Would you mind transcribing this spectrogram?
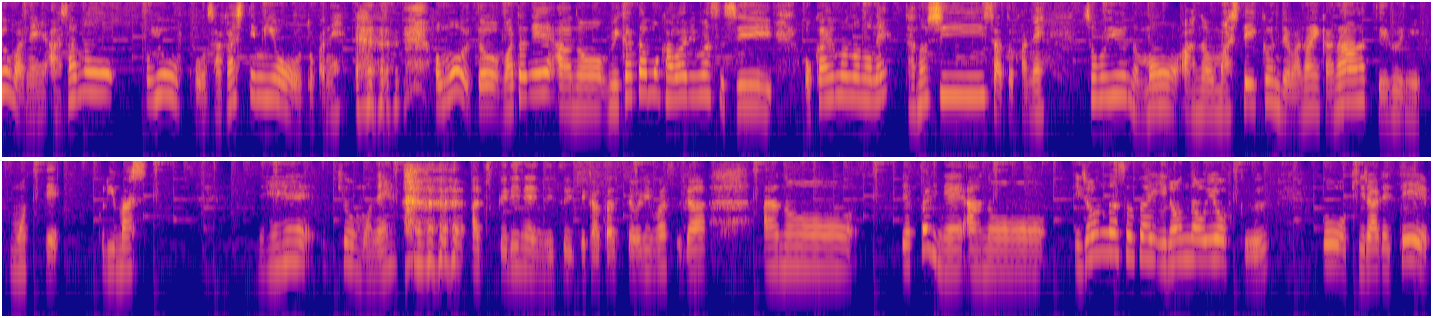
今日はね朝のお洋服を探してみようとかね 思うとまたねあの見方も変わりますしお買い物のね楽しさとかねそういうのもあの増していくんではないかなっていうふうに思っております。ね今日もね 熱く理念について語っておりますがあのやっぱりねあのいろんな素材いろんなお洋服を着られて、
